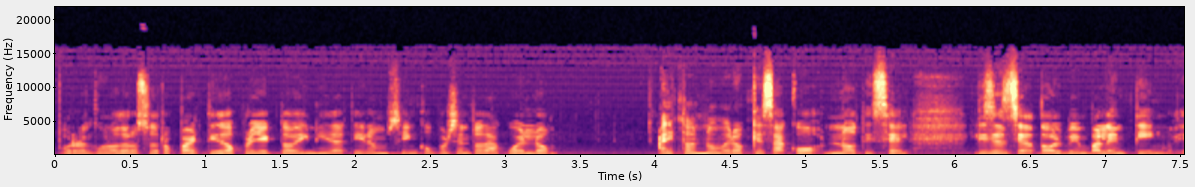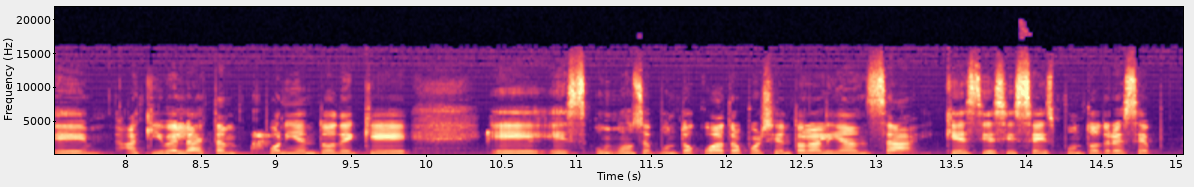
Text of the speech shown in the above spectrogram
por alguno de los otros partidos. Proyecto de Dignidad tiene un 5% de acuerdo a estos números que sacó Noticel. Licenciado Olvin Valentín, eh, aquí ¿verdad? están poniendo de que eh, es un 11.4% la alianza, que es 16.13% ciento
